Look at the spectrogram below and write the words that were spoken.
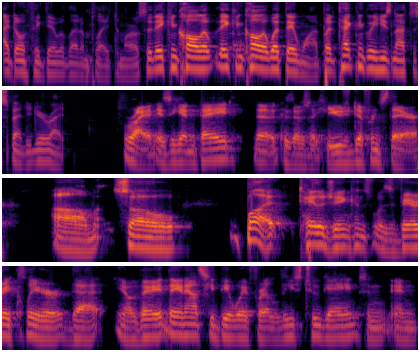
I don't think they would let him play tomorrow. So they can call it they can call it what they want, but technically he's not suspended. You're right. Right? Is he getting paid? Because there's a huge difference there. Um, so, but Taylor Jenkins was very clear that you know they they announced he'd be away for at least two games, and and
